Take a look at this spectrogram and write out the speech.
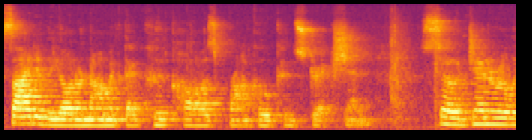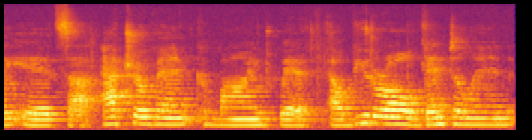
side of the autonomic that could cause bronchoconstriction. So generally it's uh, Atrovent combined with albuterol, Ventolin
